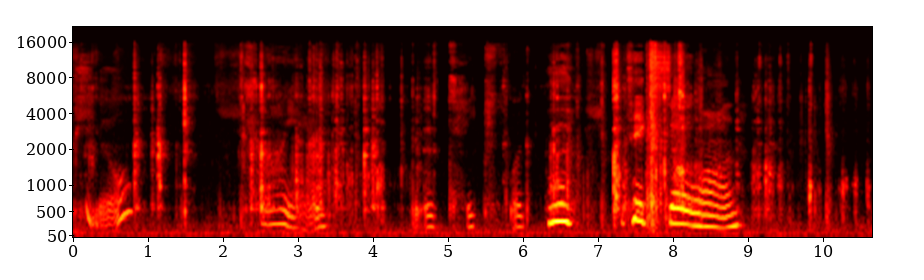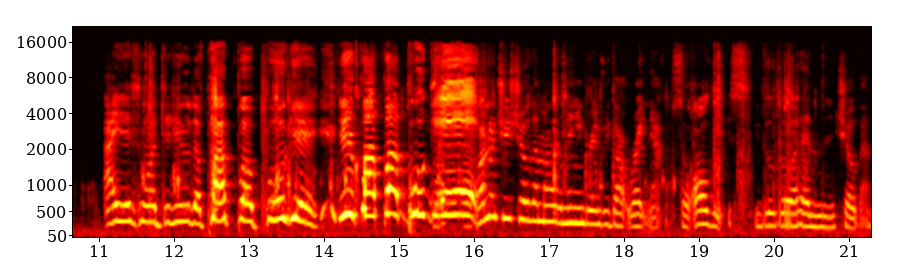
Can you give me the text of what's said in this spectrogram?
peel. trying. But it takes like it takes so long. I just want to do the Papa Boogie. The Papa Boogie. Why don't you show them all the mini brands we got right now? So all these. You go, go ahead and show them.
